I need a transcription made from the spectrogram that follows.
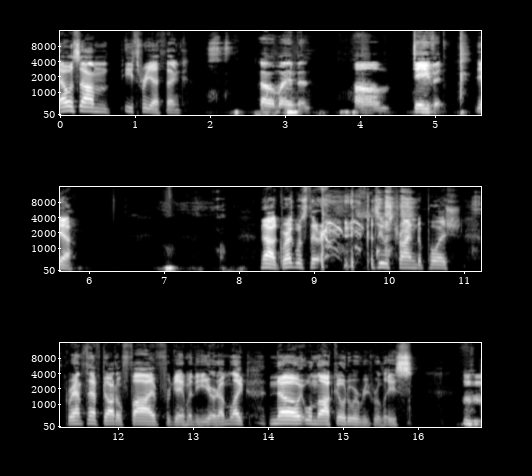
That was um E3, I think. Oh, it might have been. Um, David. Yeah. No, Greg was there because he was trying to push Grand Theft Auto 5 for Game of the Year. And I'm like, no, it will not go to a re release. Mhm.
